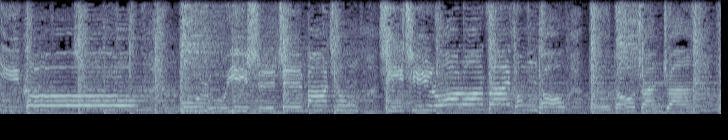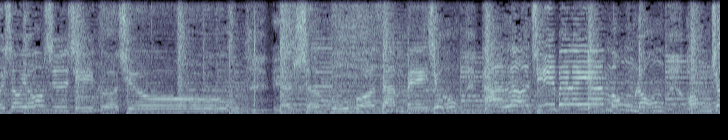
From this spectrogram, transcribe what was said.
一口。不如意事只把酒，起起落落再从头，兜兜转转，回首又。个秋人生不过三杯酒贪了几杯泪眼朦胧红尘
